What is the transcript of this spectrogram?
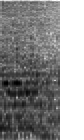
안녕.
